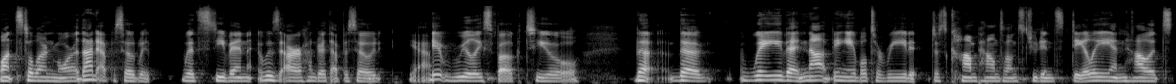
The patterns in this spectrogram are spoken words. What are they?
wants to learn more, that episode with with Steven, it was our hundredth episode. Yeah. It really spoke to the the way that not being able to read just compounds on students daily and how it's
